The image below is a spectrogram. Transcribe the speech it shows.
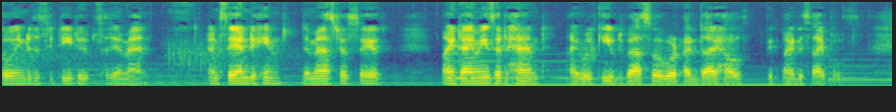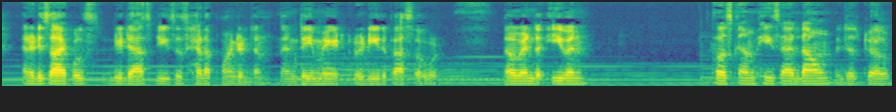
Go into the city to such a man, and say unto him, The Master saith, My time is at hand, I will keep the Passover at thy house with my disciples. And the disciples did as Jesus had appointed them, and they made ready the Passover. Now when the even was come, he sat down with the twelve,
